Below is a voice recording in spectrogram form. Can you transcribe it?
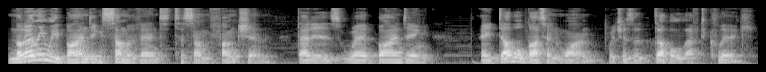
not only are we binding some event to some function, that is, we're binding a double button one, which is a double left click.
